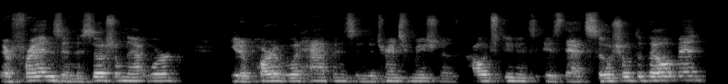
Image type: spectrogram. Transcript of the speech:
their friends and the social network you know, part of what happens in the transformation of college students is that social development.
